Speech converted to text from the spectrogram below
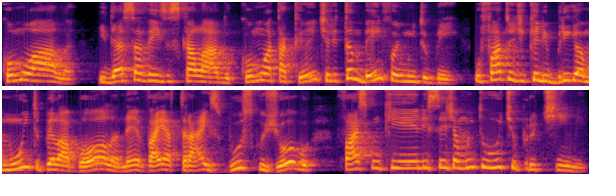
como ala e dessa vez escalado como atacante, ele também foi muito bem. O fato de que ele briga muito pela bola, né, vai atrás, busca o jogo, faz com que ele seja muito útil para o time.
